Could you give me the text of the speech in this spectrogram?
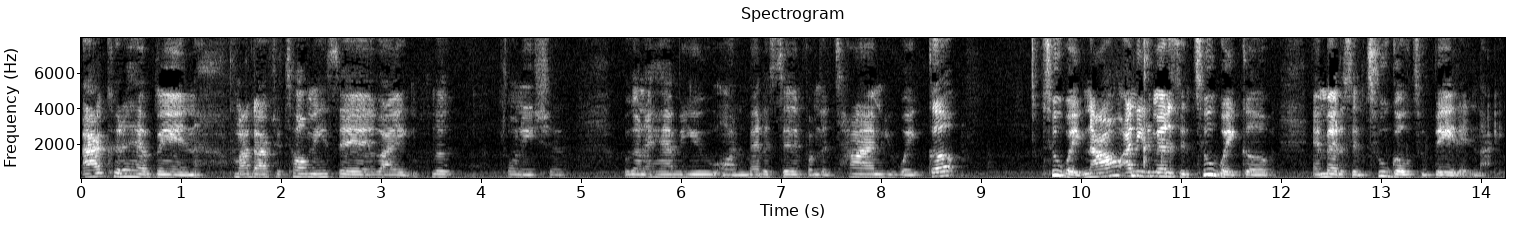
I could have been my doctor told me, he said, like, look, Tonisha, we're going to have you on medicine from the time you wake up to wake. Now, I need medicine to wake up and medicine to go to bed at night.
